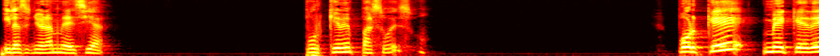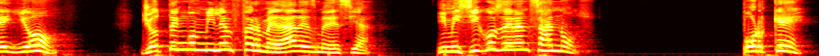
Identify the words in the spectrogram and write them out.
Y la señora me decía, ¿por qué me pasó eso? ¿Por qué me quedé yo? Yo tengo mil enfermedades, me decía, y mis hijos eran sanos. ¿Por qué?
